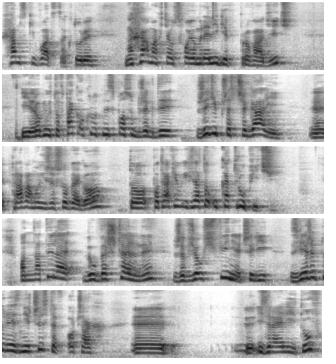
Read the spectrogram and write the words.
chamski władca, który na Hama chciał swoją religię wprowadzić i robił to w tak okrutny sposób, że gdy Żydzi przestrzegali e, prawa mojżeszowego, to potrafił ich za to ukatrupić. On na tyle był bezczelny, że wziął świnię, czyli zwierzę, które jest nieczyste w oczach e, Izraelitów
